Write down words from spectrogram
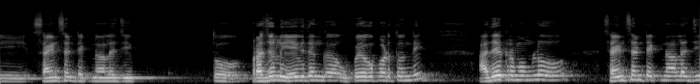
ఈ సైన్స్ అండ్ టెక్నాలజీతో ప్రజలు ఏ విధంగా ఉపయోగపడుతుంది? అదే క్రమంలో సైన్స్ అండ్ టెక్నాలజీ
